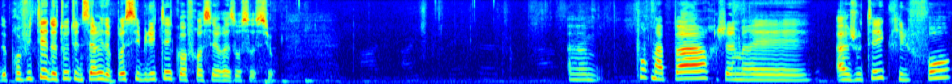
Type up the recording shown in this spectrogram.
de, profiter de toute une série de possibilités qu'offrent ces réseaux sociaux. Euh, pour ma part, j'aimerais ajouter qu'il faut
